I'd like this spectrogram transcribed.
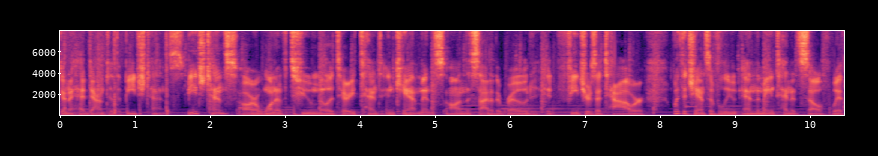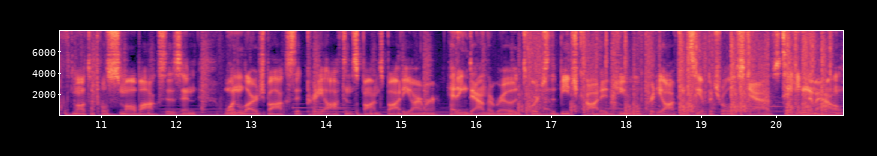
gonna head down to the beach tents. Beach tents are one of two military tent encampments on the side of the road. It features a tower with a chance of loot, and the main tent itself with multiple small boxes and one large box that pretty often spawns body armor. Heading down the road towards the beach cottage, you will pretty often see a patrol of scavs. Taking them out,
